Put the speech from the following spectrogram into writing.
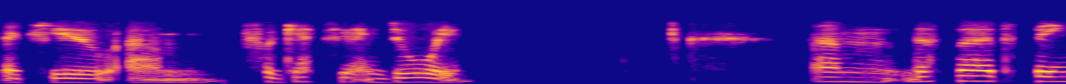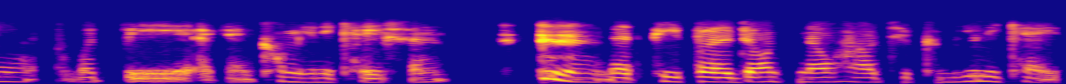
that you um, forget to enjoy. Um, the third thing would be again communication. that people don't know how to communicate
